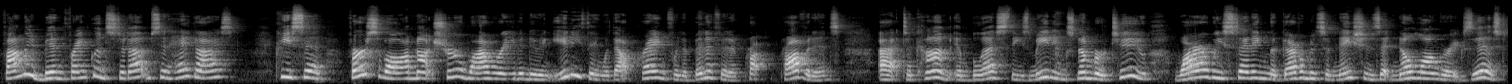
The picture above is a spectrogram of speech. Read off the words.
Finally, Ben Franklin stood up and said, hey guys, he said, first of all, I'm not sure why we're even doing anything without praying for the benefit of pro- providence. Uh, to come and bless these meetings. Number two, why are we studying the governments of nations that no longer exist?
